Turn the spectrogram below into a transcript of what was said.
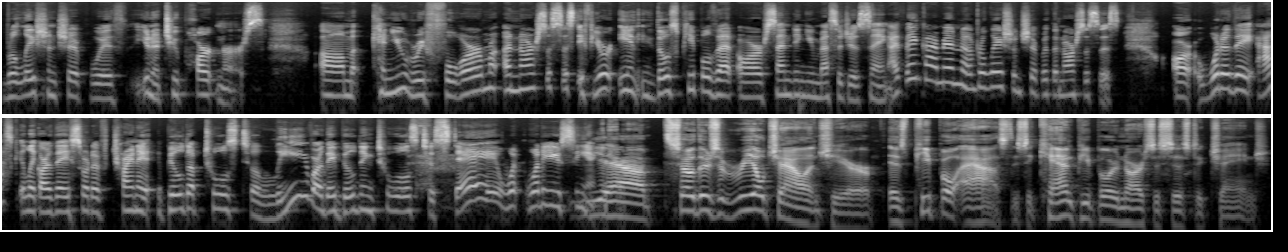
relationship with you know two partners um, can you reform a narcissist if you're in those people that are sending you messages saying i think i'm in a relationship with a narcissist are what are they asking like are they sort of trying to build up tools to leave are they building tools to stay what what are you seeing Yeah. So there's a real challenge here is people ask, they say, can people who are narcissistic change?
